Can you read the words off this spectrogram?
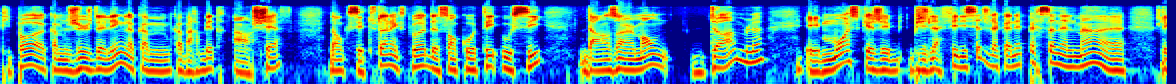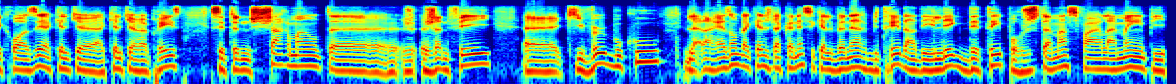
Puis pas comme juge de ligne, comme, comme arbitre en chef. Donc c'est tout un exploit de son côté aussi, dans un monde d'homme. Et moi, ce que j'ai, puis je la félicite, je la connais personnellement, euh, je l'ai croisée à quelques à quelques reprises. C'est une charmante euh, jeune fille euh, qui veut beaucoup. La, raison pour laquelle je la connais, c'est qu'elle venait arbitrer dans des ligues d'été pour justement se faire la main. Puis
